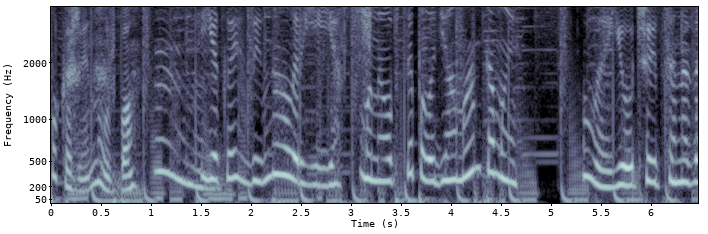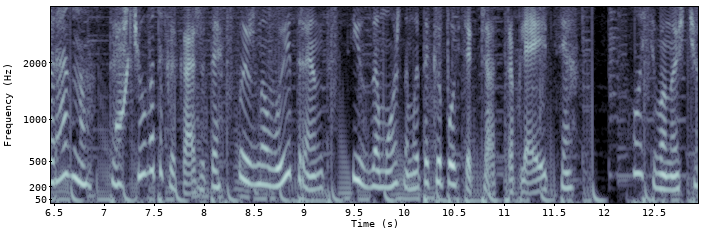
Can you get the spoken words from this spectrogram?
Покажи, ну ж бо. Якась дивна алергія. Мене обсипало діамантами. Лею, чи це не заразно? Та що ви таке кажете? Це ж новий тренд. Із заможними таке повсякчас трапляється. Ось воно що.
